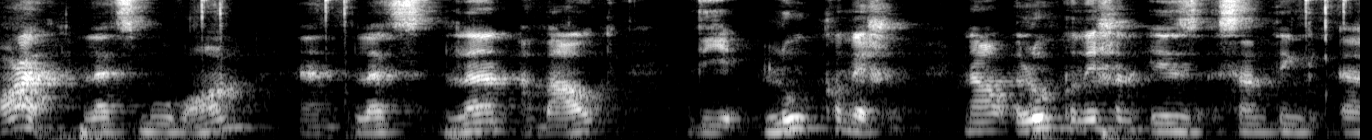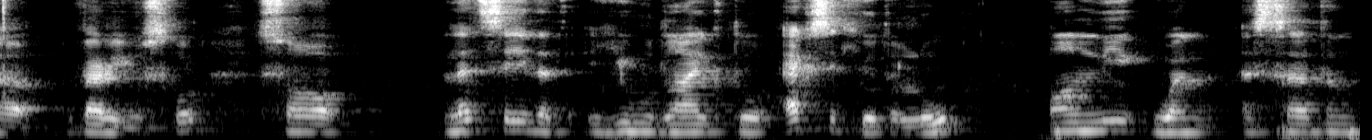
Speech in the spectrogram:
Alright, let's move on and let's learn about the loop condition. Now, a loop condition is something uh, very useful. So, let's say that you would like to execute a loop only when a certain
